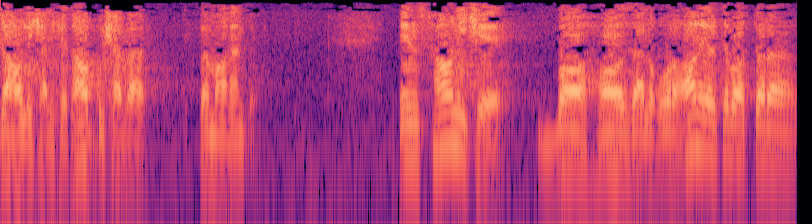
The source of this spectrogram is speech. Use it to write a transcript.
ذالک کتاب می شود و مانند انسانی که با هازل قرآن ارتباط دارد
